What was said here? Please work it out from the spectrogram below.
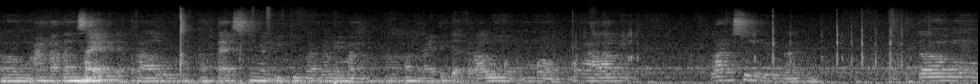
um, angkatan saya tidak terlalu attach dengan itu karena memang apa namanya tidak terlalu mengalami langsung gitu kan. Um,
